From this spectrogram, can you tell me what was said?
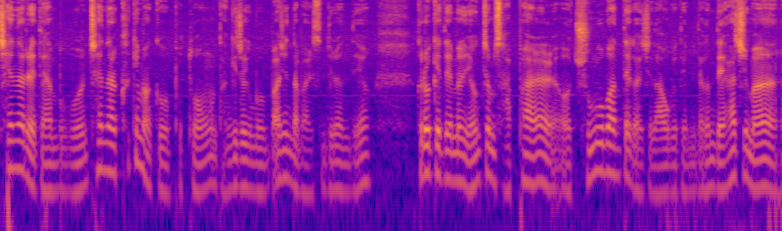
채널에 대한 부분 채널 크기만큼은 보통 단기적인 부분 빠진다 말씀드렸는데요. 그렇게 되면 0.48 어, 중후반대가 이제 나오게 됩니다. 근데 하지만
